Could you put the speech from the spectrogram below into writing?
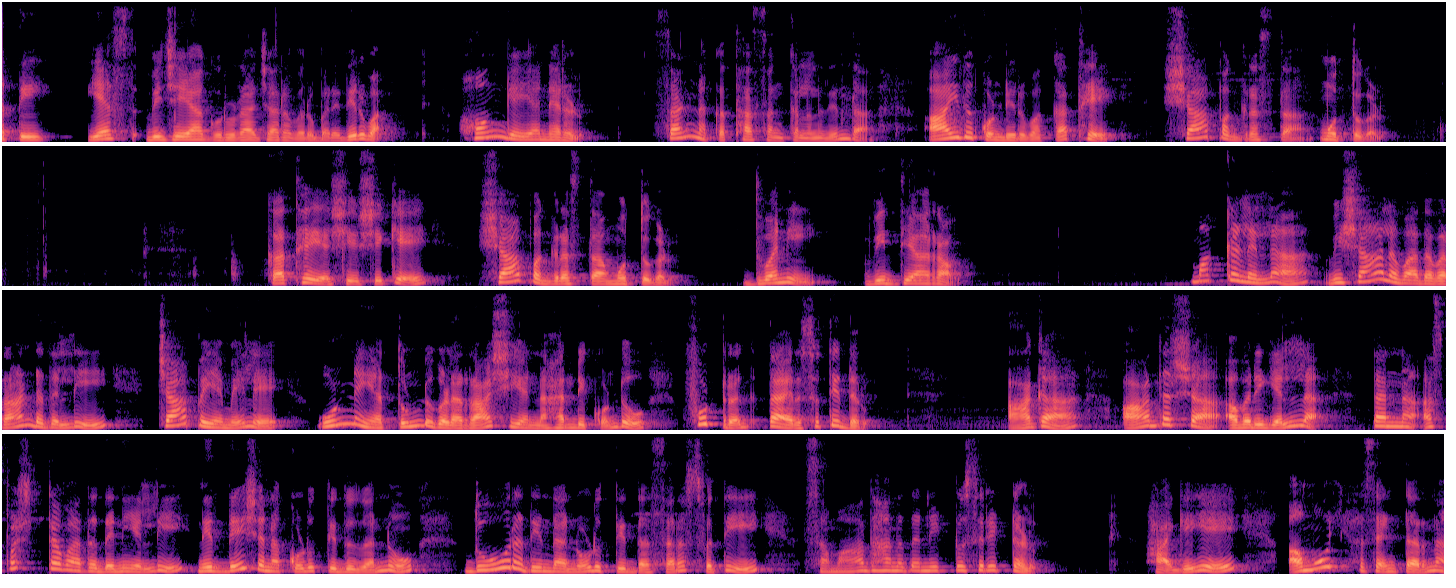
Shrimati S. ವಿಜಯ ಗುರುರಾಜರವರು ಬರೆದಿರುವ ಹೊಂಗೆಯ ನೆರಳು ಸಣ್ಣ ಕಥಾ ಸಂಕಲನದಿಂದ ಆಯ್ದುಕೊಂಡಿರುವ ಕಥೆ ಶಾಪಗ್ರಸ್ತ ಮುತ್ತುಗಳು. ಕಥೆಯ ಶೀರ್ಷಿಕೆ ಶಾಪಗ್ರಸ್ತ ಮುತ್ತುಗಳು. ಧ್ವನಿ ವಿದ್ಯಾರಾವ್ ಮಕ್ಕಳೆಲ್ಲ ವಿಶಾಲವಾದ ವರಾಂಡದಲ್ಲಿ ಚಾಪೆಯ ಮೇಲೆ ಉಣ್ಣೆಯ ತುಂಡುಗಳ ರಾಶಿಯನ್ನು ಹರಡಿಕೊಂಡು ಫುಟ್ ರಗ್ ತಯಾರಿಸುತ್ತಿದ್ದರು. ಆಗ ಆದರ್ಶ ಅವರಿಗೆಲ್ಲ ತನ್ನ ಅಸ್ಪಷ್ಟವಾದ ದನಿಯಲ್ಲಿ ನಿರ್ದೇಶನ ಕೊಡುತ್ತಿದ್ದುದನ್ನು ದೂರದಿಂದ ನೋಡುತ್ತಿದ್ದ ಸರಸ್ವತಿ ಸಮಾಧಾನದ ನಿಟ್ಟುಸಿರಿಟ್ಟಳು ಹಾಗೆಯೇ ಅಮೂಲ್ಯ ಸೆಂಟರ್ನ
